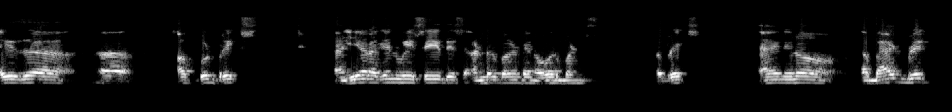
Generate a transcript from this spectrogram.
is uh, uh, of good bricks, and here again we see this underburnt and overburnt bricks, and you know a bad brick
